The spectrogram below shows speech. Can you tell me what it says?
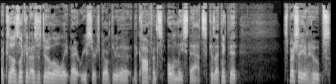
because I was looking, I was just doing a little late night research, going through the the conference only stats because I think that, especially in hoops,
